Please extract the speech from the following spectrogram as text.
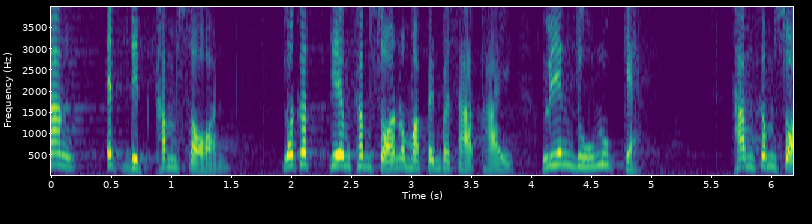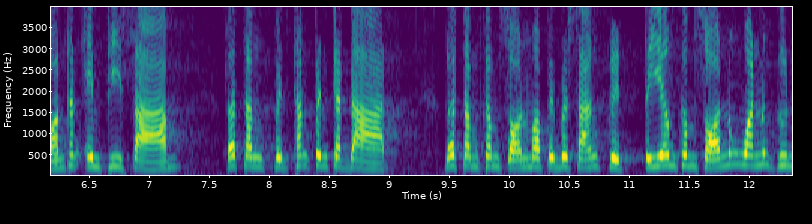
นั่งเอ็ดดิตคำสอน แล้วก็เตรียมคำสอนออกมาเป็นภาษาไทย เลี้ยงดูลูกแกะทำคำสอนทั้ง MP3 แล้วทั้งเป็นทั้งเป็นกระดาษ แล้วทำคำสอนมาเป็นภาษาอังกฤษเตรียมคำสอนทั้งวันทั้งคืน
